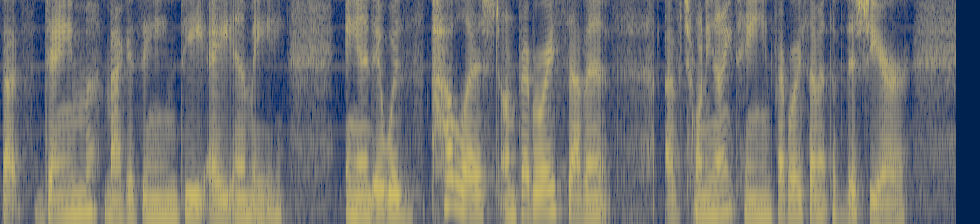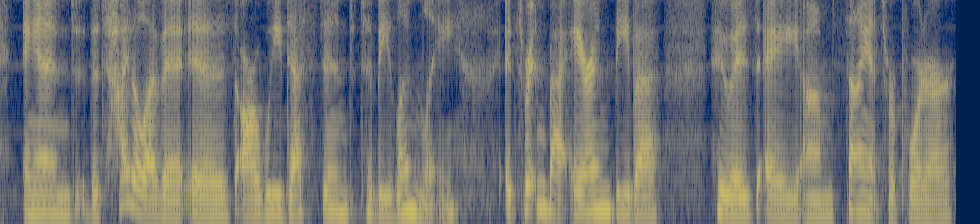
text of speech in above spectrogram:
That's Dame Magazine, D A M E. And it was published on February 7th of 2019, February 7th of this year and the title of it is Are We Destined to Be Lonely? It's written by Erin Biba, who is a um, science reporter.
